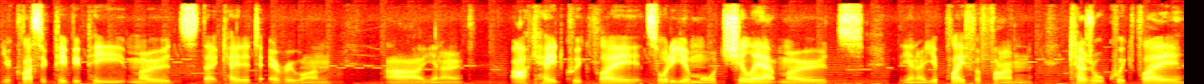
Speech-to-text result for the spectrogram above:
your classic PvP modes that cater to everyone uh, you know, arcade quick play, it's sort of your more chill out modes, you know, you play for fun. Casual quick play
